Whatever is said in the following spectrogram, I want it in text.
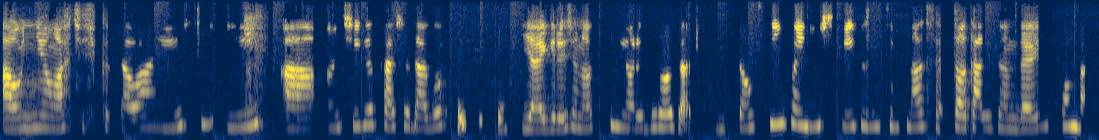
a União Artística Tauaense e a antiga Caixa d'Água Pública e a Igreja Nossa Senhora do Rosário. Então, cinco em distritos e cinco na sede, totalizando dez tombados.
